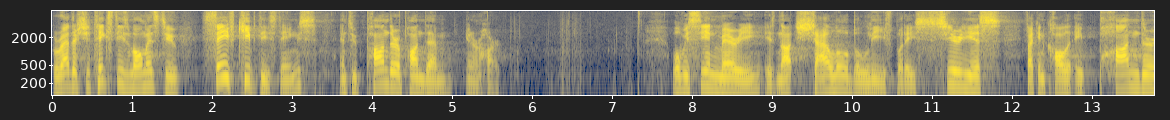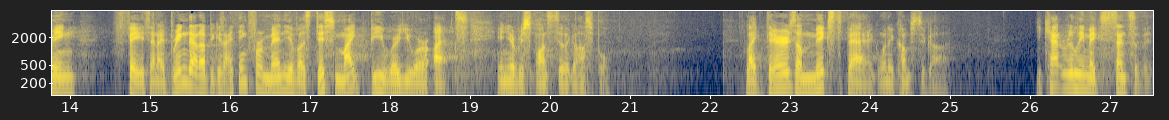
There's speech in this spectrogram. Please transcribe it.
but rather she takes these moments to safe keep these things and to ponder upon them in her heart. What we see in Mary is not shallow belief, but a serious, if I can call it, a pondering faith. And I bring that up because I think for many of us, this might be where you are at in your response to the gospel. Like there's a mixed bag when it comes to God. You can't really make sense of it.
